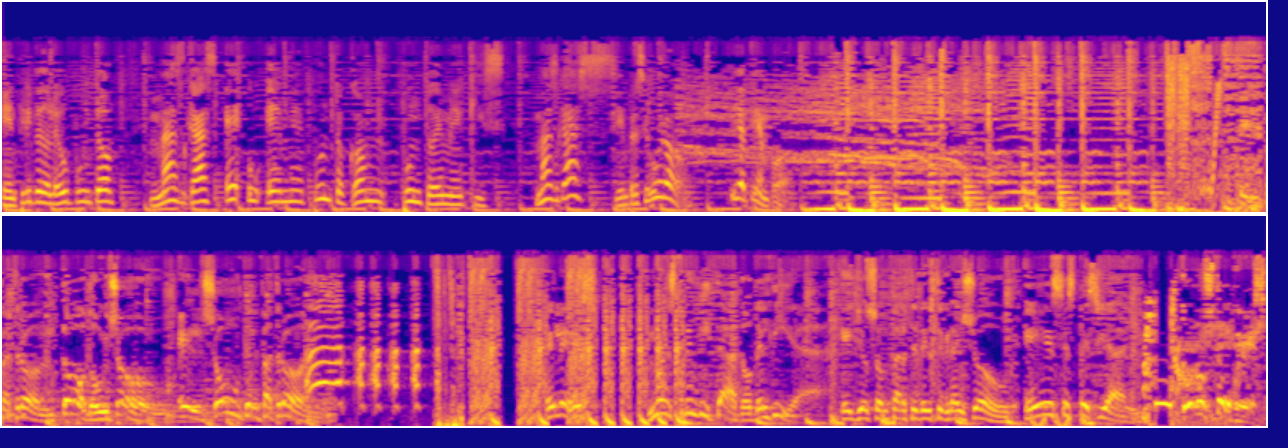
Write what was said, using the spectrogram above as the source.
en www.másgaseum.com.mx. Más gas, siempre seguro y a tiempo. El patrón, todo un show. El show del patrón. Él es nuestro invitado del día. Ellos son parte de este gran show. Es especial. Con ustedes.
